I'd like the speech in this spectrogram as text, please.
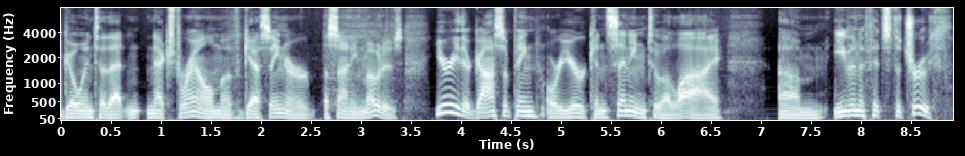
go into that n- next realm of guessing or assigning motives, you're either gossiping or you're consenting to a lie, um, even if it's the truth.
